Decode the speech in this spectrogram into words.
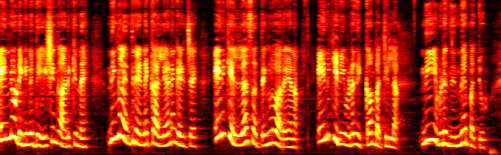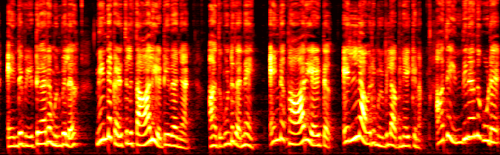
എന്നോട് ഇങ്ങനെ ദേഷ്യം കാണിക്കുന്നേ? നിങ്ങൾ എന്തിനാ എന്നെ കല്യാണം കഴിച്ചേ? എനിക്ക് എല്ലാ സത്യങ്ങളും അറിയണം. എനിക്കിനി ഇവിടെ നിൽക്കാൻ പറ്റില്ല. നീ ഇവിടെ നിന്നേ പറ്റൂ. എന്റെ വീട്ടുകാരെ മുൻപിൽ നിന്റെ കഴുത്തിൽ താലി കെട്ടിയതാ ഞാൻ. അതുകൊണ്ട് തന്നെ എന്റെ ഭാര്യയായിട്ട് എല്ലാവരും മുൻപിൽ അഭിനയിക്കണം. അത് എന്തിനാന്ന് കൂടെ?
